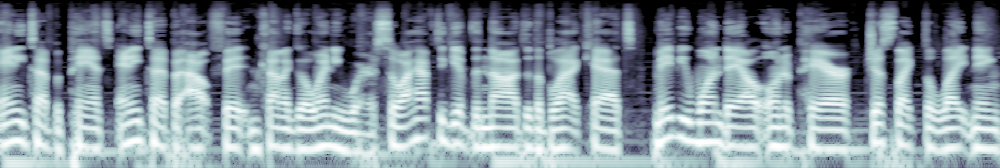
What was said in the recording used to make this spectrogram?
any type of pants, any type of outfit, and kind of go anywhere. So I have to give the nod to the black cats. Maybe one day I'll own a pair just like the lightning,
